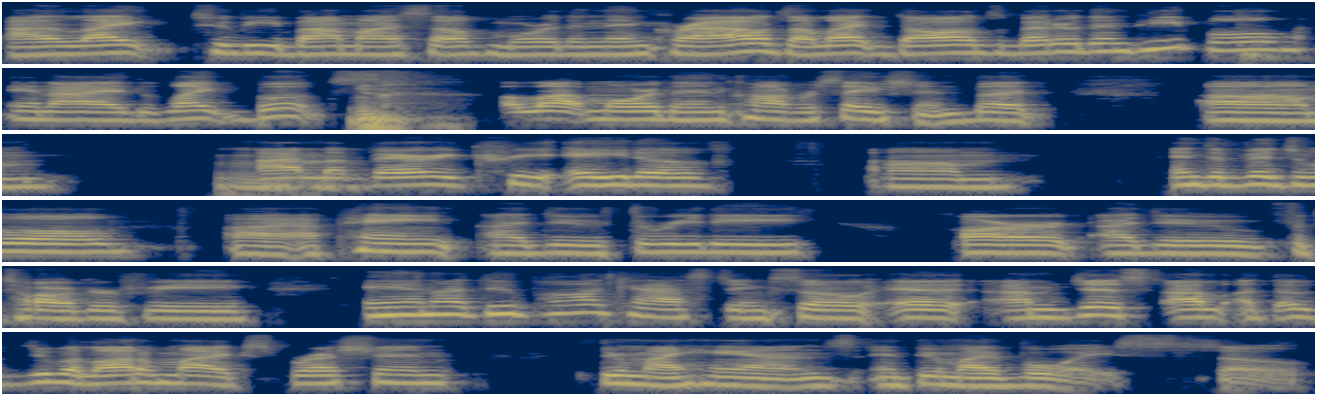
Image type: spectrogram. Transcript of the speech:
I like to be by myself more than in crowds. I like dogs better than people and I like books a lot more than conversation, but um. I'm a very creative um individual. Uh, I paint, I do 3D art, I do photography, and I do podcasting. So uh, I'm just I, I, do a lot of my expression through my hands and through my voice. So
